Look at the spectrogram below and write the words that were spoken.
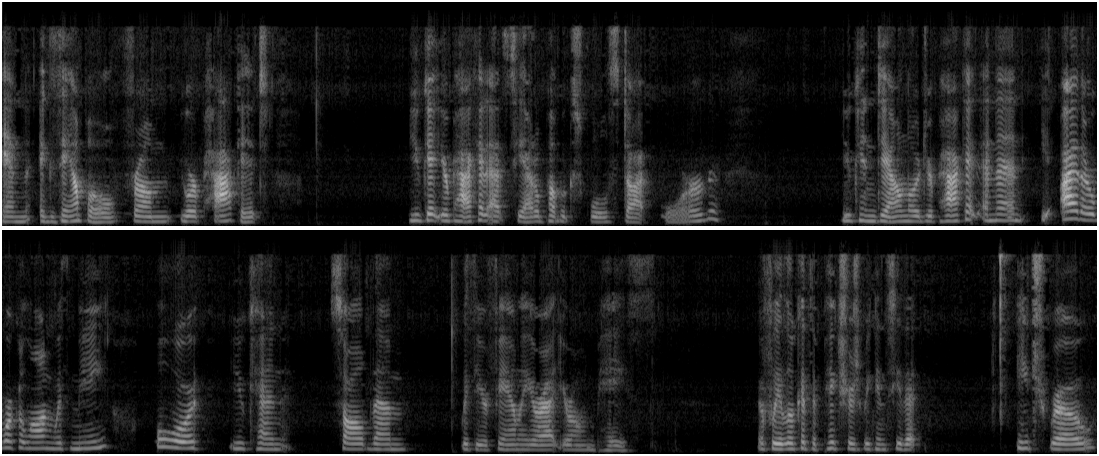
an example from your packet. You get your packet at seattlepublicschools.org. You can download your packet and then either work along with me or you can solve them with your family or at your own pace. If we look at the pictures, we can see that each row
